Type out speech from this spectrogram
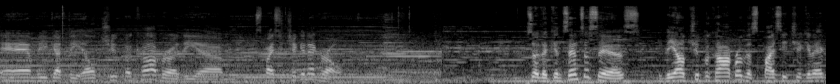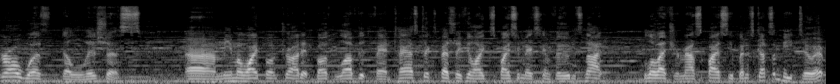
And we got the El Chupacabra, the um, spicy chicken egg roll. So the consensus is the El Chupacabra, the spicy chicken egg roll, was delicious. Uh, me and my wife both tried it, both loved it, fantastic, especially if you like spicy Mexican food. It's not blow out your mouth spicy, but it's got some heat to it.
